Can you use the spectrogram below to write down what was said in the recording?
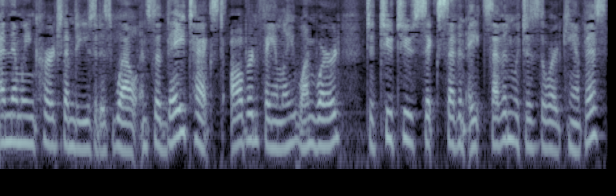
And then we encourage them to use it as well. And so they text Auburn Family, one word, to 226787, which is the word campus.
